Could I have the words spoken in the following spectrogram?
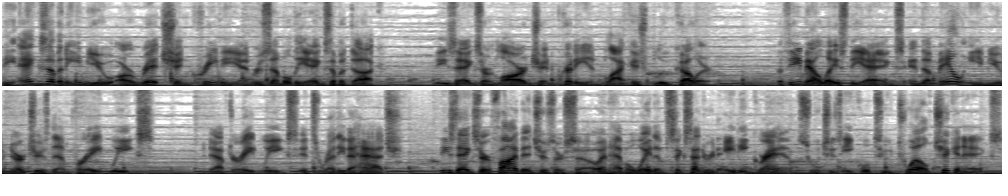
The eggs of an emu are rich and creamy and resemble the eggs of a duck. These eggs are large and pretty in blackish blue color. The female lays the eggs, and a male emu nurtures them for eight weeks. And after eight weeks, it's ready to hatch. These eggs are 5 inches or so and have a weight of 680 grams, which is equal to 12 chicken eggs.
